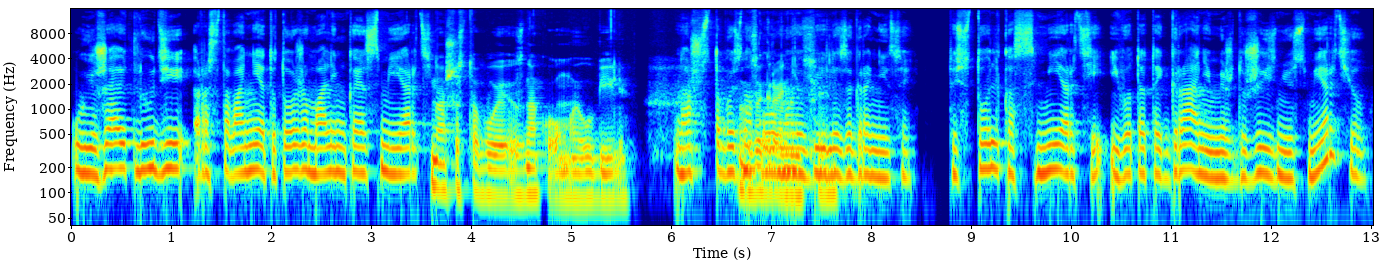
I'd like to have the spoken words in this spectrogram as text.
уезжают люди. Расставание – это тоже маленькая смерть. Наши с тобой знакомые убили. Нашу с тобой знакомую убили за границей. То есть столько смерти и вот этой грани между жизнью и смертью,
